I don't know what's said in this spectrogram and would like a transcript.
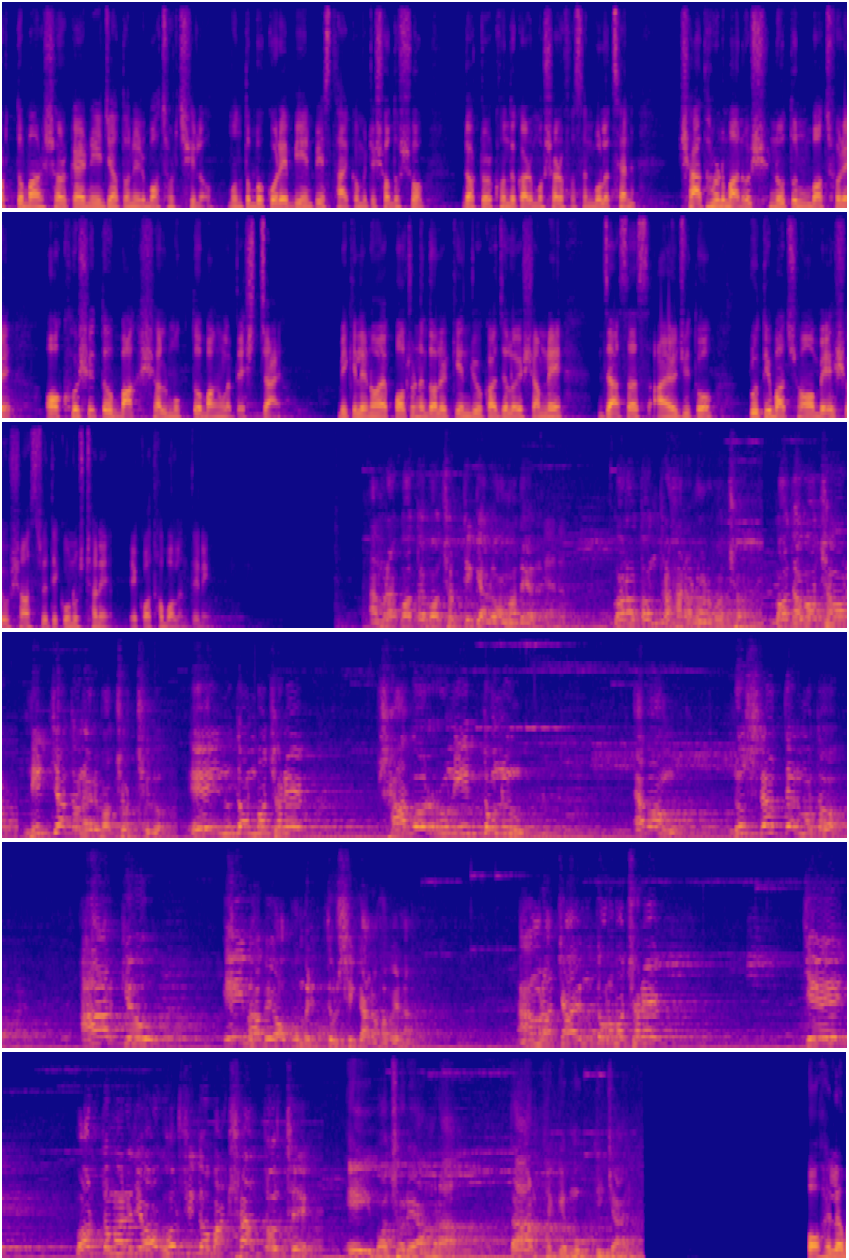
বর্তমান সরকার নির্যাতনের বছর ছিল। মন্তব্য করে বিএনপির স্থায়ী কমিটির সদস্য ডক্টর খন্দকার মোশারফ হোসেন বলেছেন, সাধারণ মানুষ নতুন বছরে অঘোষিত বাকশাল মুক্ত বাংলাদেশ চায়। বিকেলে নয়াপল্টনে দলের কেন্দ্রীয় কার্যালয়ের সামনে জাসাস আয়োজিত প্রতিবাদ সমাবেশ ও সাংস্কৃতিক অনুষ্ঠানে কথা বলেন তিনি। আমরা গত বছরটি গেল আমাদের গণতন্ত্র হারানোর বছর। গত বছর নির্যাতনের বছর ছিল। এই নূতন বছরে সাগর রুনি তনু এবং নুসরাতদের মতো আর কেউ এইভাবে অপমৃত্যুর শিকার হবে না। আমরা চাই নূতন বছরে যে বর্তমানে যে অঘোষিত বাকশাল চলছে, এই বছরে আমরা তার থেকে মুক্তি চাই। পহেলা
